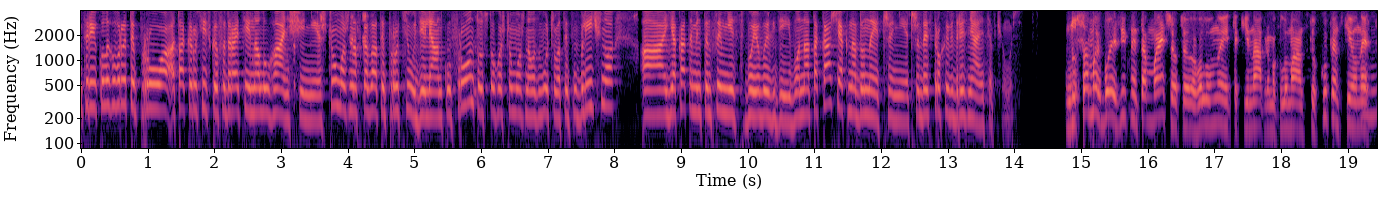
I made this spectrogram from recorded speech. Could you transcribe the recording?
Сергію, коли говорити про атаки Російської Федерації на Луганщині, що можна сказати про цю ділянку фронту з того, що можна озвучувати публічно? А яка там інтенсивність бойових дій? Вона така ж, як на Донеччині, чи десь трохи відрізняється в чомусь? Ну самих боєзіткнень там менше. От е, головний такий напрямок Лимансько-Куп'янський. У них Мгм.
